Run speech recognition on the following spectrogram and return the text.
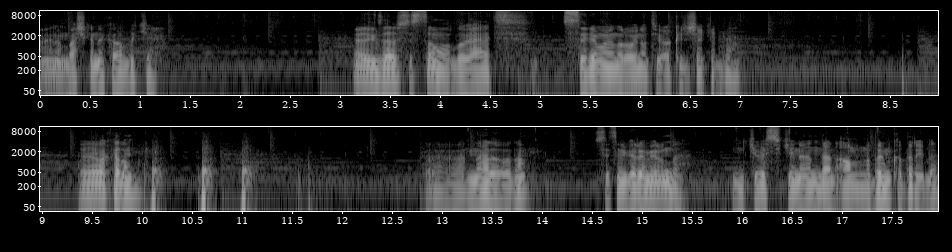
Aynen başka ne kaldı ki? Öyle güzel bir sistem oldu. Gayet istediğim oyunları oynatıyor akıcı şekilde. Ee, bakalım. Nerede bu adam? Setini göremiyorum da. Nicky ve Skinner'den anladığım kadarıyla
